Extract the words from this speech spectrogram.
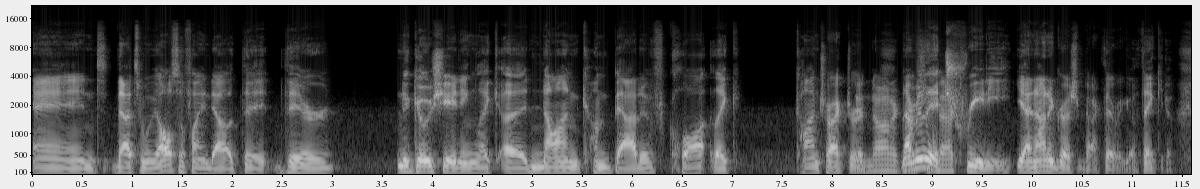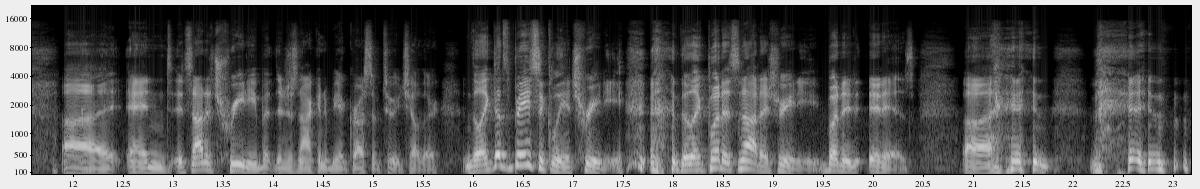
and that's when we also find out that they're negotiating like a non-combative clause, like contract or Yeah, not really a treaty. Yeah, non-aggression pact. There we go. Thank you. Uh, and it's not a treaty, but they're just not going to be aggressive to each other. And they're like, that's basically a treaty. they're like, but it's not a treaty, but it, it is. Uh, and then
